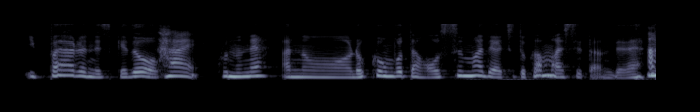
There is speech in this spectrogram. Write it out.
いっぱいあるんですけど、はい。このね、あのー録音ボタンを押すまではちょっと我慢してたんでね。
